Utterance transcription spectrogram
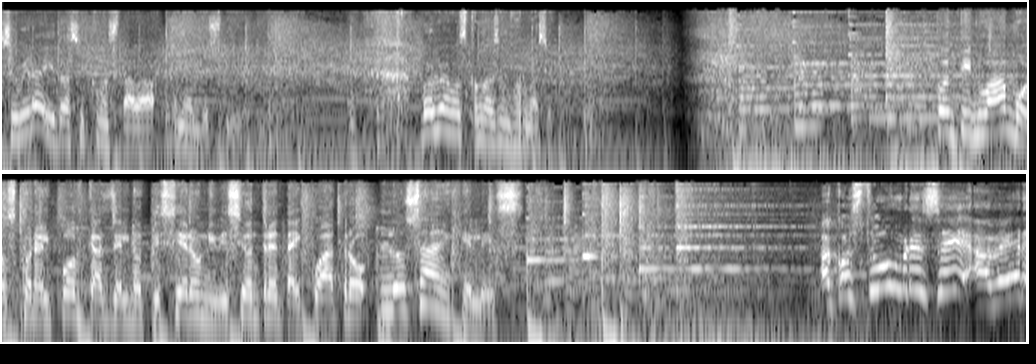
Se hubiera ido así como estaba en el desfile. Volvemos con más información. Continuamos con el podcast del noticiero Univisión 34 Los Ángeles. Acostúmbrese a ver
